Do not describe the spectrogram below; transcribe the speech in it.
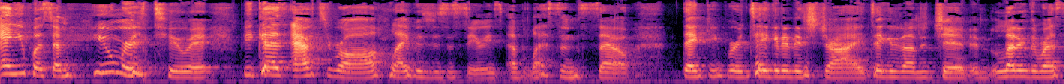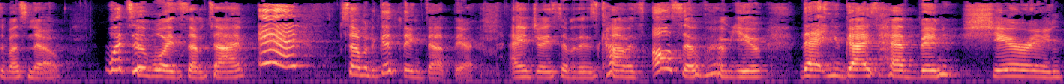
and you put some humor to it because after all, life is just a series of lessons. So thank you for taking it in stride, taking it on the chin and letting the rest of us know what to avoid sometime some of the good things out there. I enjoy some of those comments also from you that you guys have been sharing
